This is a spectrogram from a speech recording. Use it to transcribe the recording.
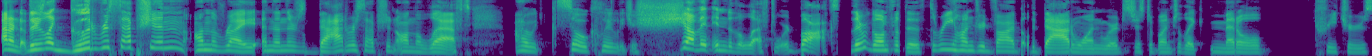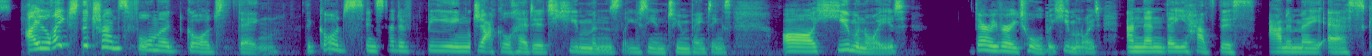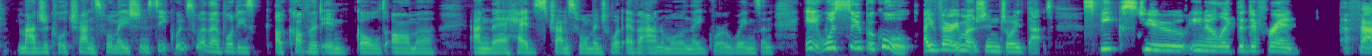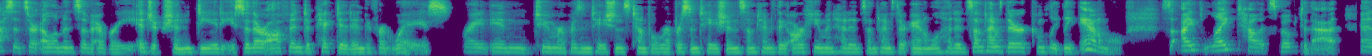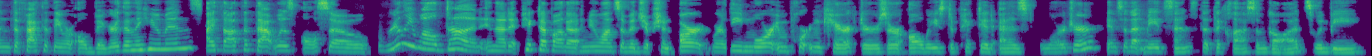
I don't know. There's like good reception on the right, and then there's bad reception on the left. I would so clearly just shove it into the leftward box. They were going for the 300 vibe, the bad one where it's just a bunch of like metal creatures. I liked the Transformer god thing. The gods, instead of being jackal headed humans like you see in tomb paintings, are humanoid very, very tall, but humanoid. And then they have this anime esque magical transformation sequence where their bodies are covered in gold armor and their heads transform into whatever animal and they grow wings. And it was super cool. I very much enjoyed that. Speaks to, you know, like the different facets or elements of every Egyptian deity. So they're often depicted in different ways, right? In tomb representations, temple representations. Sometimes they are human headed, sometimes they're animal headed, sometimes they're completely animal. So I liked how it spoke to that. And the fact that they were all bigger than the humans, I thought that that was also really well done in that it picked up on a nuance of Egyptian art where the more important characters are always depicted as larger. And so that made sense that the class of gods would be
